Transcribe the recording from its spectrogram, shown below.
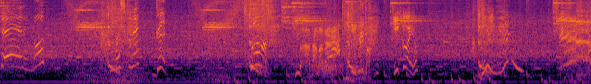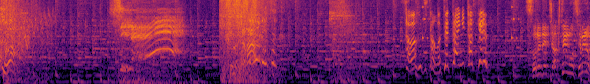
せーの。よろしくね。グッ。まだまだ。いけるか。行くわよ。うんそれで弱点を攻めろ。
